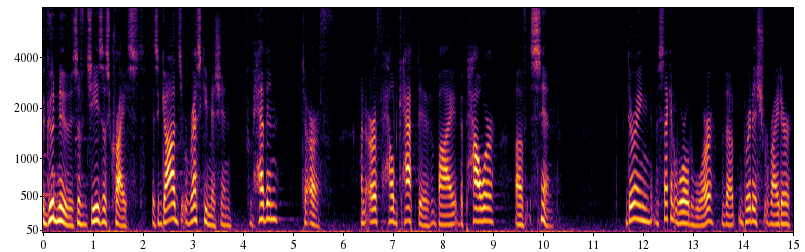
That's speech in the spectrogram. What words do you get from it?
The good news of Jesus Christ is God's rescue mission from heaven to earth, an earth held captive by the power of sin. During the Second World War, the British writer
